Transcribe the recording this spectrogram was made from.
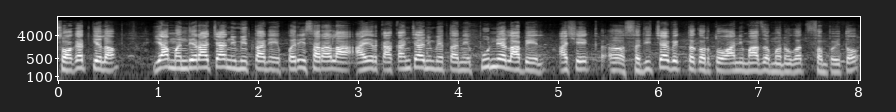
स्वागत केलं. या मंदिराच्या निमित्ताने परिसराला आयर काकांच्या निमित्ताने पुण्य लाभेल अशी एक सदिच्छा व्यक्त करतो आणि माझं मनोगत संपवितो.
